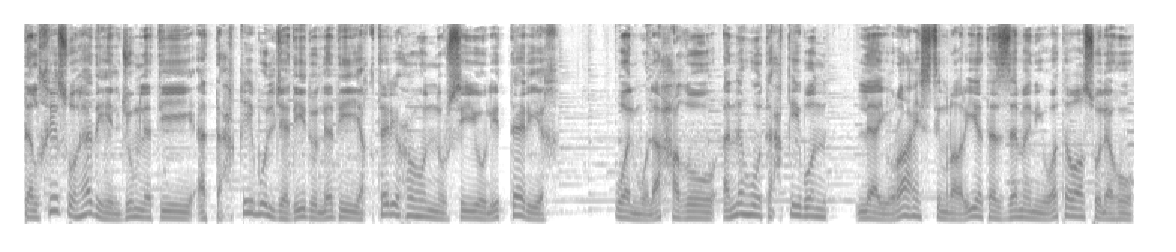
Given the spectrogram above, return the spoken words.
تلخيص هذه الجملة التحقيب الجديد الذي يقترحه النرسي للتاريخ والملاحظ أنه تحقيب لا يراعي استمرارية الزمن وتواصله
